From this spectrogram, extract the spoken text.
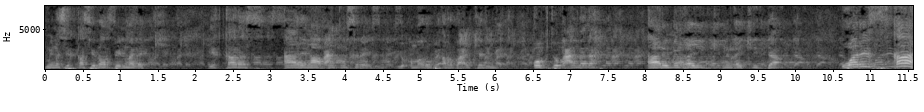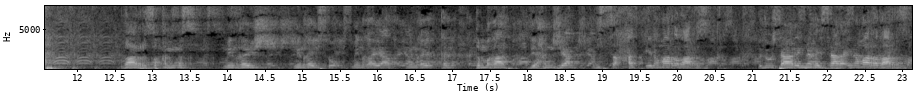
من سيقا سيضاب بالملك يقرس آري ناب عنكم سري يؤمر بأربع كلمات. اكتب عمله آري من غيق من غيك كدا ورزقه ذا رزق النص من غيش من غيسو من غياض من غيقن تمغاث ذي حنجان ذي الصحة إلى مرة ذا الرزق. ذو سار إن غيسار إلى مرة ذا الرزق.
